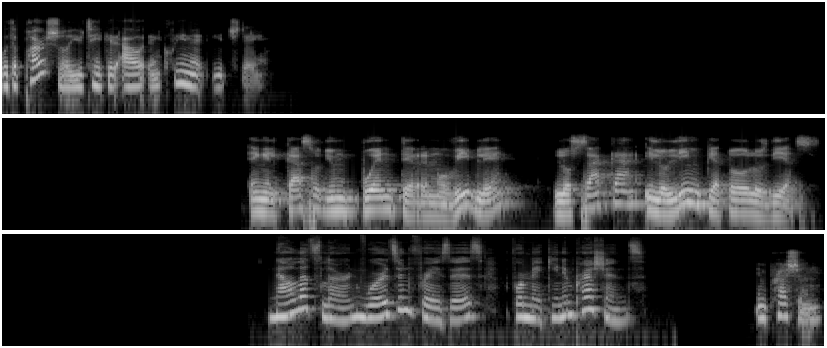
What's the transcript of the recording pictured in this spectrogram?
With a partial, you take it out and clean it each day. En el caso de un puente removible, lo saca y lo limpia todos los días. Now let's learn words and phrases for making impressions. Impression,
